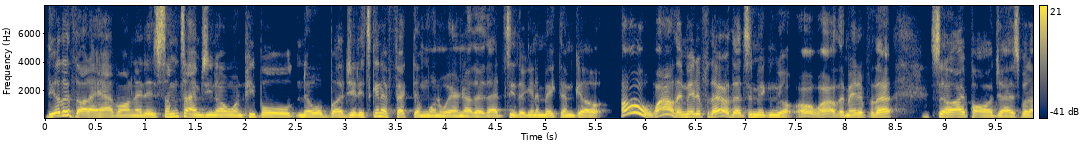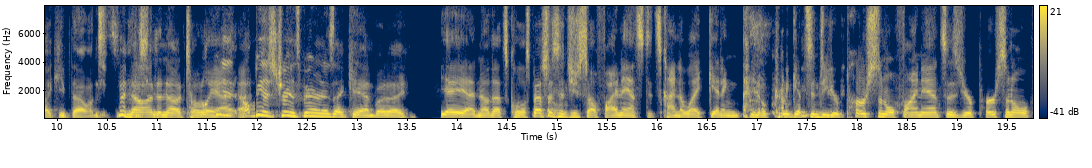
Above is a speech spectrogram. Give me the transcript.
the other thought I have on it is sometimes, you know, when people know a budget, it's going to affect them one way or another. That's either going to make them go, oh, wow, they made it for that. Or that's going to make them go, oh, wow, they made it for that. So I apologize, but I keep that one. no, no, no, totally. I'll be, I'll be as transparent as I can, but I, yeah, yeah, no, that's cool. Especially since you self-financed, it's kind of like getting, you know, kind of gets into your personal finances, your personal.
